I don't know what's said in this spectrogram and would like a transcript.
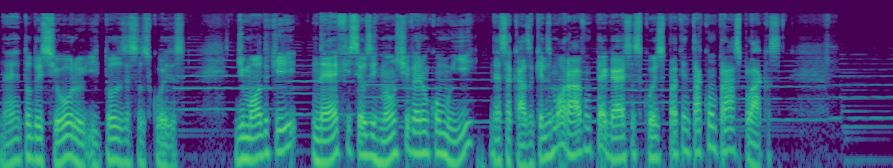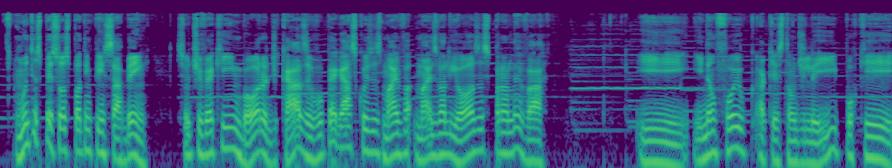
né? todo esse ouro e todas essas coisas. De modo que Nef e seus irmãos tiveram como ir nessa casa que eles moravam, pegar essas coisas para tentar comprar as placas. Muitas pessoas podem pensar, bem, se eu tiver que ir embora de casa, eu vou pegar as coisas mais, mais valiosas para levar. E, e não foi a questão de Lei, porque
